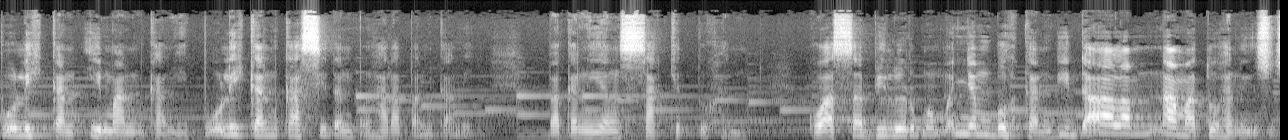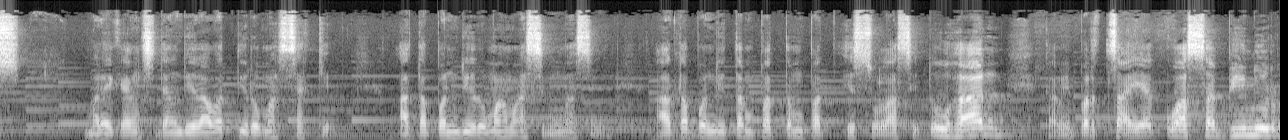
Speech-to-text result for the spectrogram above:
pulihkan iman kami, pulihkan kasih dan pengharapan kami. Bahkan yang sakit Tuhan, kuasa bilurmu menyembuhkan di dalam nama Tuhan Yesus. Mereka yang sedang dirawat di rumah sakit, ataupun di rumah masing-masing, ataupun di tempat-tempat isolasi Tuhan, kami percaya kuasa bilur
